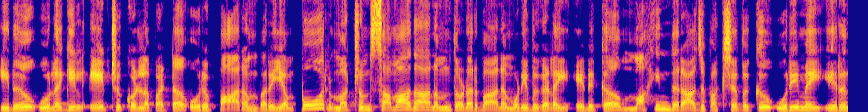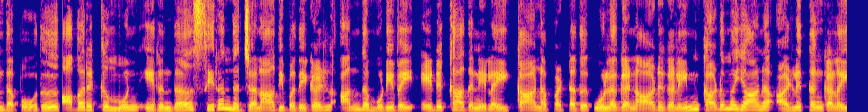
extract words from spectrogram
இது உலகில் ஏற்றுக்கொள்ளப்பட்ட ஒரு பாரம்பரியம் போர் மற்றும் சமாதானம் தொடர்பான முடிவுகளை எடுக்க மஹிந்த ராஜபக்ஷவுக்கு உரிமை இருந்தபோது அவருக்கு முன் இருந்த சிறந்த ஜனாதிபதிகள் அந்த முடிவை எடுக்காத நிலை காணப்பட்டது. உலக நாடுகளின் கடுமையான அழுத்தங்களை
